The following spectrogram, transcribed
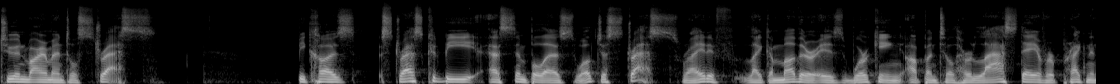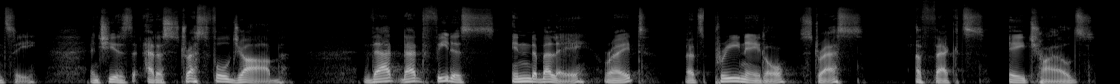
to environmental stress. Because stress could be as simple as, well, just stress, right? If, like, a mother is working up until her last day of her pregnancy and she is at a stressful job, that, that fetus in the belly, right? That's prenatal stress affects a child's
